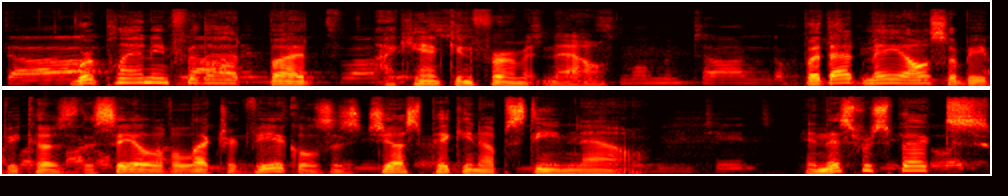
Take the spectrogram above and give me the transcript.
Da We're planning for that, but I can't confirm it now. ist momentan noch But that may also be because the sale of electric vehicles is just picking up steam now. In this respect,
